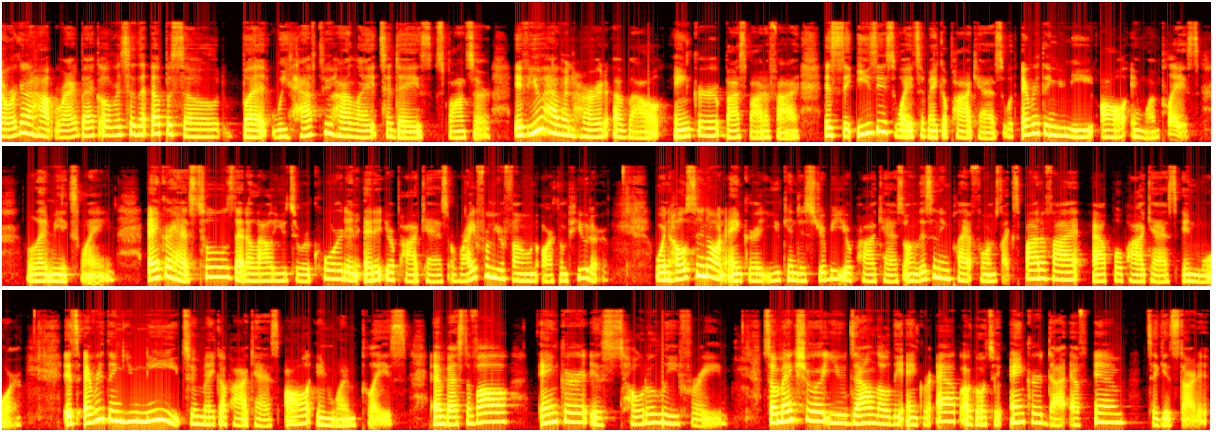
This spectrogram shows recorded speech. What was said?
Now we're going to hop right back over to the episode, but we have to highlight today's sponsor. If you haven't heard about Anchor by Spotify, it's the easiest way to make a podcast with everything you need all in one place. Let me explain. Anchor has tools that allow you to record and edit your podcast right from your phone or computer. When hosting on Anchor, you can distribute your podcast on listening platforms like Spotify, Apple Podcasts, and more. It's everything you need to make a podcast all in one place. And best of all, Anchor is totally free. So make sure you download the Anchor app or go to anchor.fm to get started.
